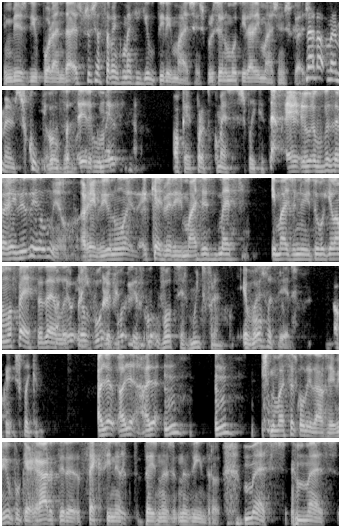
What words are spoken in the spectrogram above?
Em vez de o pôr a andar, as pessoas já sabem como é que aquilo tira imagens, por isso eu não vou tirar imagens, gajo. Não, não, mas, mas desculpa. Eu vou fazer. Como é... Ok, pronto, começa, explica-te. Eu, eu, vou fazer a review dele, meu. A review não é. Queres ver as imagens? Metes imagens no YouTube, aquilo é uma festa delas. Não, eu, eu, vou, eu, vou, eu vou, vou, te ser muito franco. Eu vou fazer. Ok, explica-me. Olha, olha, olha. Hum, hum, isto não vai ser qualidade review porque é raro ter a sexiness que tu tens nas, nas intros. Mas, mas,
